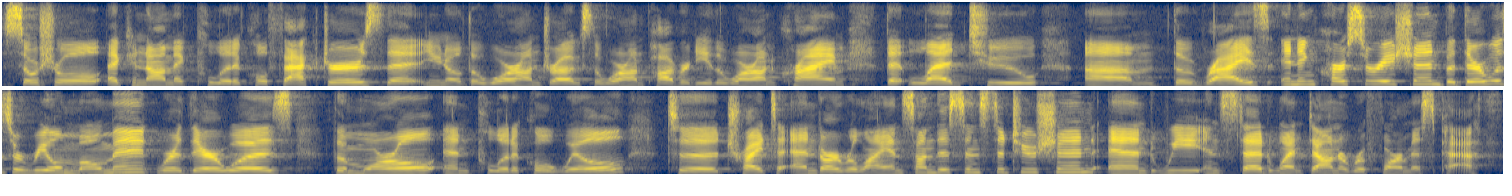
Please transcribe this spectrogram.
social, economic, political factors that, you know, the war on drugs, the war on poverty, the war on crime that led to um, the rise in incarceration. But there was a real moment where there was the moral and political will to try to end our reliance on this institution, and we instead went down a reformist path.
